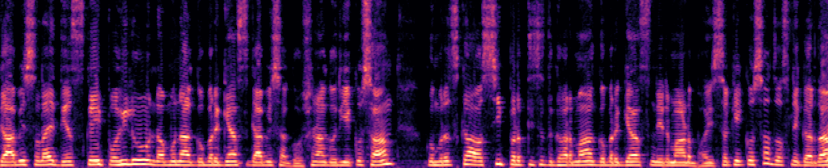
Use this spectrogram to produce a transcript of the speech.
गाविसलाई देशकै पहिलो नमुना गोबर ग्यास गाविस घोषणा गरिएको छ। कुमरोजका अस्सी प्रतिशत घरमा गोबर ग्यास निर्माण भइसकेको छ जसले गर्दा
